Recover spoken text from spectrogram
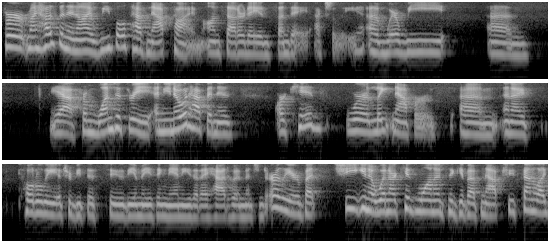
for my husband and i we both have nap time on saturday and sunday actually um, where we um, yeah from one to three. And you know what happened is our kids were late nappers um, and i totally attribute this to the amazing nanny that I had, who I mentioned earlier. But she, you know, when our kids wanted to give up nap, she's kind of like,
